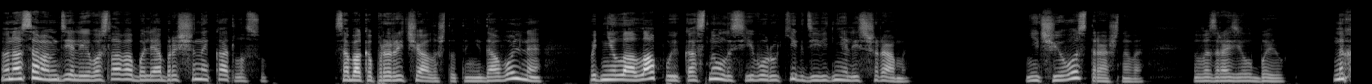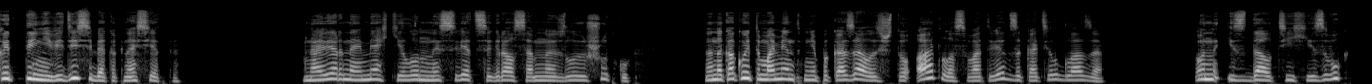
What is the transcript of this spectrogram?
но на самом деле его слова были обращены к Атласу. Собака прорычала что-то недовольное, подняла лапу и коснулась его руки, где виднелись шрамы. «Ничего страшного», — возразил Бейл. «Но хоть ты не веди себя, как наседка». Наверное, мягкий лунный свет сыграл со мной злую шутку — но на какой-то момент мне показалось, что Атлас в ответ закатил глаза. Он издал тихий звук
